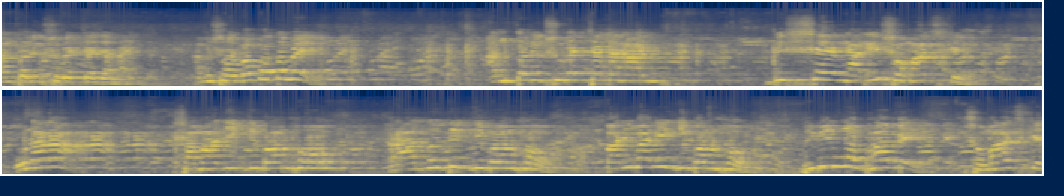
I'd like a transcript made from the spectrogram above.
আন্তরিক শুভেচ্ছা জানাই। আমি সর্বপ্রথমে আন্তরিক শুভেচ্ছা জানাই বিশ্বের নারী সমাজকে। ওনারা সামাজিক জীবন হোক, রাজনৈতিক জীবন হোক পারিবারিক জীবন হোক, বিভিন্নভাবে সমাজকে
